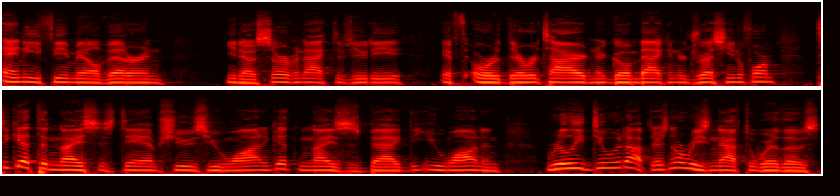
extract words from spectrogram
any female veteran, you know, serving active duty, if or they're retired and they're going back in their dress uniform, to get the nicest damn shoes you want and get the nicest bag that you want and really do it up. There's no reason to have to wear those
